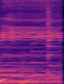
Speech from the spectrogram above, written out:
me.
